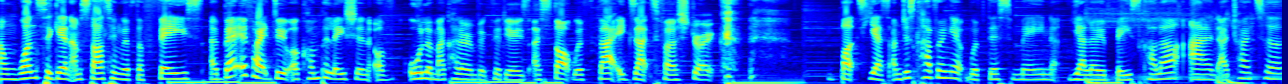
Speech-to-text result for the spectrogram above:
And once again, I'm starting with the face. I bet if I do a compilation of all of my coloring book videos, I start with that exact first stroke. but yes, I'm just covering it with this main yellow base color and I try to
